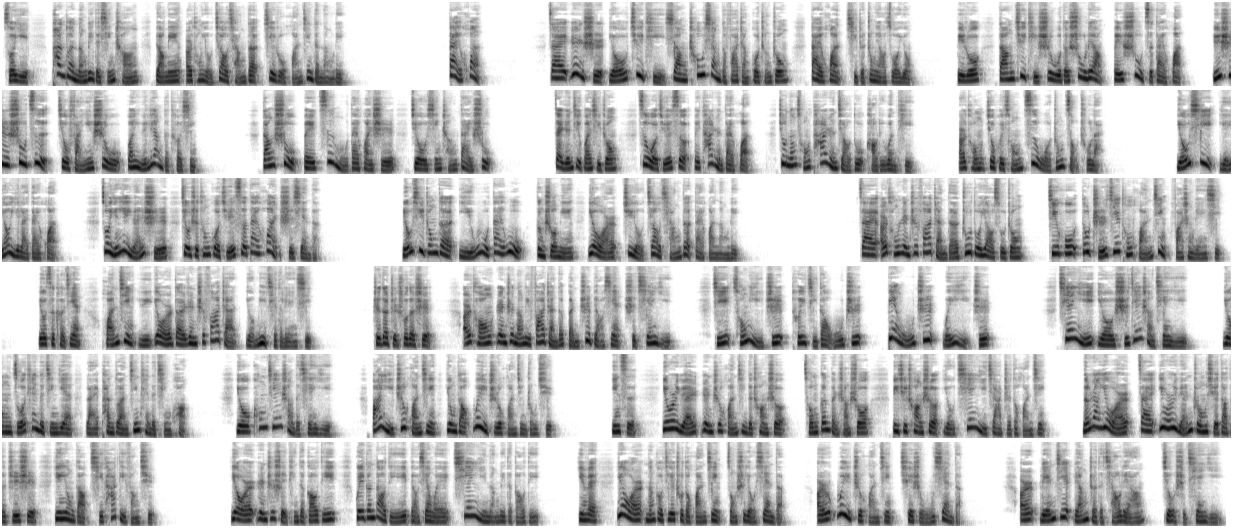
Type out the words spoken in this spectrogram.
所以，判断能力的形成表明儿童有较强的介入环境的能力。代换，在认识由具体向抽象的发展过程中，代换起着重要作用。比如，当具体事物的数量被数字代换，于是数字就反映事物关于量的特性；当数被字母代换时，就形成代数。在人际关系中，自我角色被他人代换。就能从他人角度考虑问题，儿童就会从自我中走出来。游戏也要依赖代换，做营业员时就是通过角色代换实现的。游戏中的以物代物，更说明幼儿具有较强的代换能力。在儿童认知发展的诸多要素中，几乎都直接同环境发生联系。由此可见。环境与幼儿的认知发展有密切的联系。值得指出的是，儿童认知能力发展的本质表现是迁移，即从已知推及到无知，变无知为已知。迁移有时间上迁移，用昨天的经验来判断今天的情况；有空间上的迁移，把已知环境用到未知环境中去。因此，幼儿园认知环境的创设。从根本上说，必须创设有迁移价值的环境，能让幼儿在幼儿园中学到的知识应用到其他地方去。幼儿认知水平的高低，归根到底表现为迁移能力的高低，因为幼儿能够接触的环境总是有限的，而未知环境却是无限的，而连接两者的桥梁就是迁移。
